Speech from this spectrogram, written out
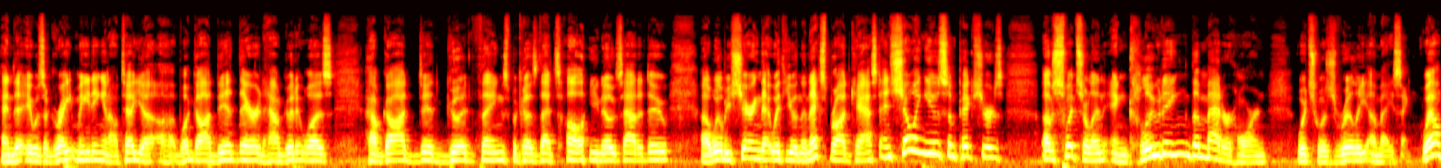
and it was a great meeting. And I'll tell you uh, what God did there and how good it was. How God did good things because that's all He knows how to do. Uh, we'll be sharing that with you in the next broadcast and showing you some pictures of Switzerland, including the Matterhorn, which was really amazing. Well,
